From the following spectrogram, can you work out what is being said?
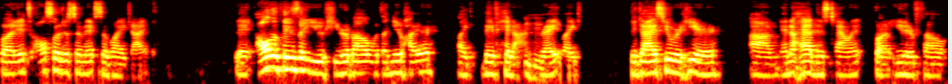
but it's also just a mix of like I, they, all the things that you hear about with a new hire, like they've hit on, mm-hmm. right? Like the guys who were here um, and had this talent, but either felt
